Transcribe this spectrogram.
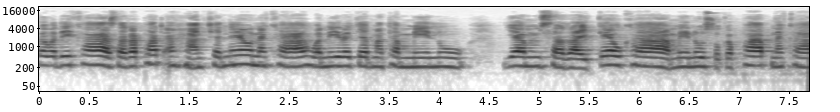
สวัสดีค่ะ สารพัดอาหารชาแนลนะคะ วันนี้เราจะมาทำเมนูยำสาหร่ายแก้วค่ะ เมนูสุขภาพนะคะ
